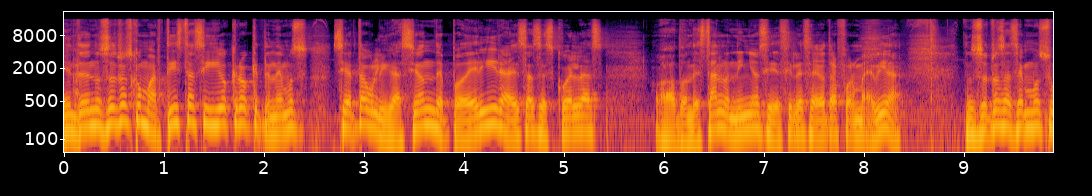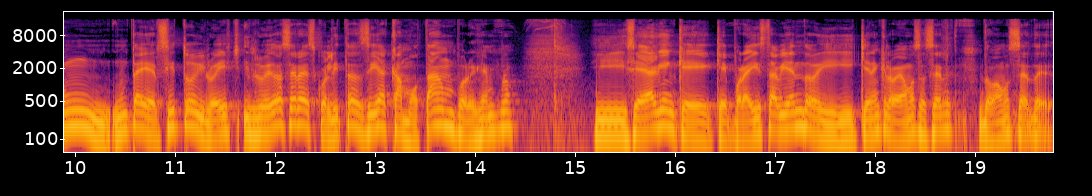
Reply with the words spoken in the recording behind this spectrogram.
Entonces nosotros como artistas sí yo creo que tenemos cierta obligación de poder ir a esas escuelas o donde están los niños y decirles hay otra forma de vida. Nosotros hacemos un, un tallercito y lo, he, hecho- y lo he ido a hacer a escuelitas así, a Camotán, por ejemplo. Y si hay alguien que, que por ahí está viendo y quieren que lo vayamos a hacer, lo vamos a hacer de,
